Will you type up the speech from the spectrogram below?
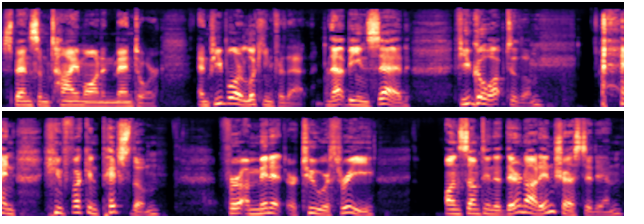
spend some time on and mentor. And people are looking for that. That being said, if you go up to them and you fucking pitch them for a minute or two or three on something that they're not interested in,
